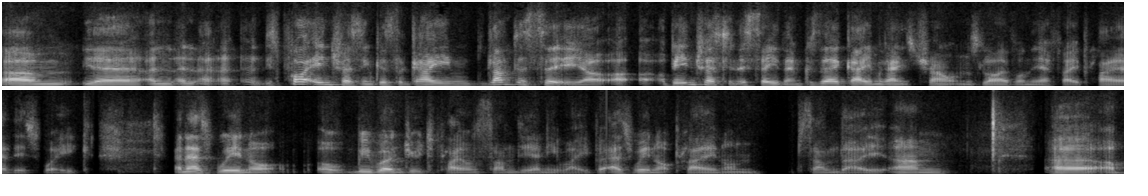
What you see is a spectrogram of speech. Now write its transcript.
Um, yeah, and, and, and, it's quite interesting because the game London City, I, I, will be interested to see them because their game against Charlton's live on the FA Player this week, and as we're not, or we weren't due to play on Sunday anyway, but as we're not playing on Sunday. Um, uh,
